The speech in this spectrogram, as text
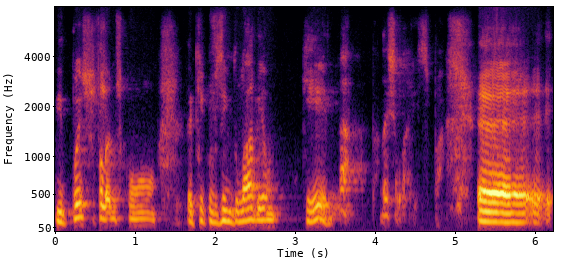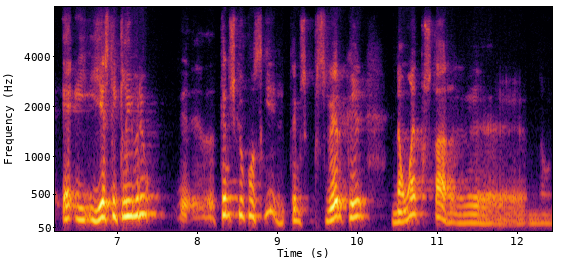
E depois falamos com, aqui com o vizinho do lado e ele, quê? Não, deixa lá isso. Pá. Uh, e este equilíbrio temos que o conseguir, temos que perceber que não é postar uh, no,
